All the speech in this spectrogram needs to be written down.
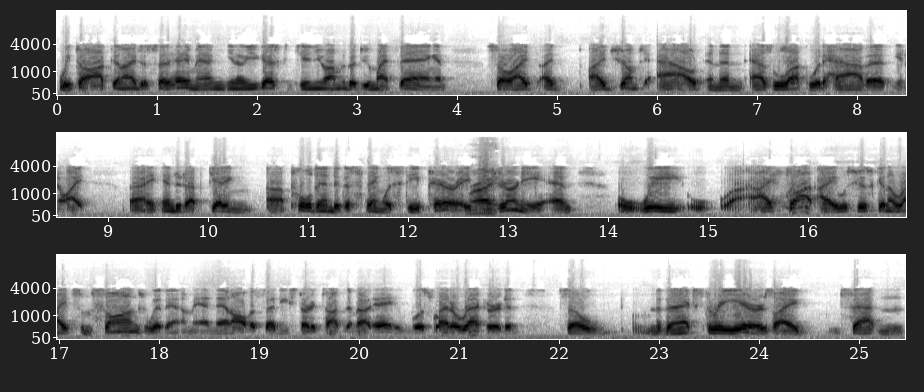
we talked and I just said, Hey man, you know, you guys continue, I'm gonna go do my thing. And so I I I jumped out and then as luck would have it, you know, I I ended up getting uh, pulled into this thing with Steve Perry, right. Journey, and we I thought I was just going to write some songs with him, and then all of a sudden he started talking about, hey, let's write a record. And so the next three years, I sat and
